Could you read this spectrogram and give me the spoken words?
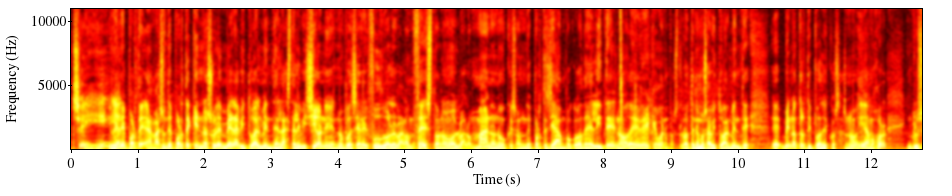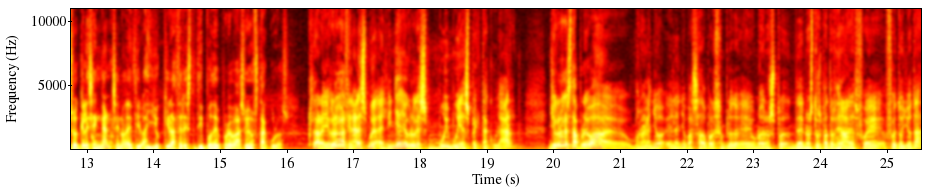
Sí, Y ven deporte, además un deporte que no suelen ver habitualmente en las televisiones, no puede ser el fútbol, el baloncesto, ¿no? el balonmano, ¿no? que son deportes ya un poco de élite, ¿no? De, de que bueno, pues lo tenemos habitualmente. Eh, ven otro tipo de cosas, ¿no? Y a lo mejor incluso que les enganche, ¿no? Decir, ay, yo quiero hacer este tipo de pruebas y obstáculos. Claro, yo creo que al final es muy, el ninja yo creo que es muy muy espectacular. Yo creo que esta prueba, eh, bueno, el año, el año pasado, por ejemplo, eh, uno de, nos- de nuestros patrocinadores fue, fue Toyota,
